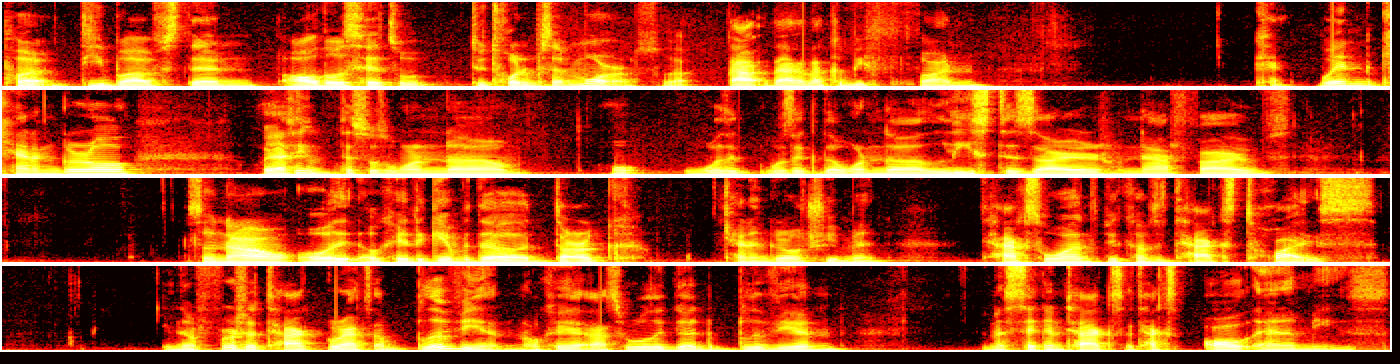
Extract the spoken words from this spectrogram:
put debuffs, then all those hits will do 20% more. So that, that, that, that could be fun. Wind Cannon Girl. Wait, I think this was one. Uh, was it was it the one the least desired Nat fives. So now, oh, okay, to give it the dark Cannon Girl treatment, tax once becomes a tax twice. In the first attack grants Oblivion. Okay, that's really good. Oblivion. And the second tax attacks all enemies.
